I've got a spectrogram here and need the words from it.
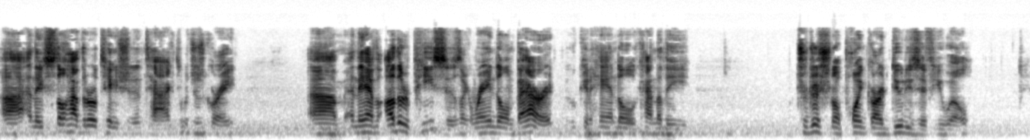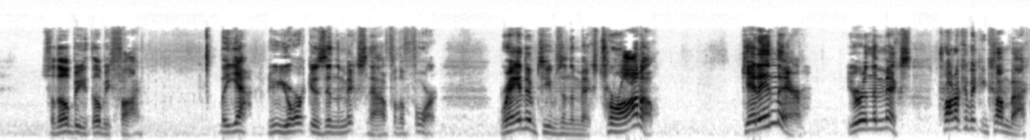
uh, and they still have the rotation intact, which is great. Um, and they have other pieces like Randle and Barrett who can handle kind of the traditional point guard duties, if you will. So they'll be they'll be fine. But yeah, New York is in the mix now for the four. Random teams in the mix. Toronto, get in there. You're in the mix. Toronto can make a comeback.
